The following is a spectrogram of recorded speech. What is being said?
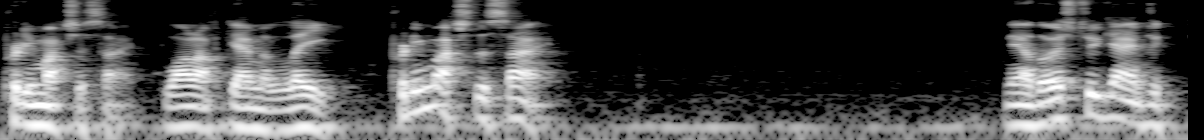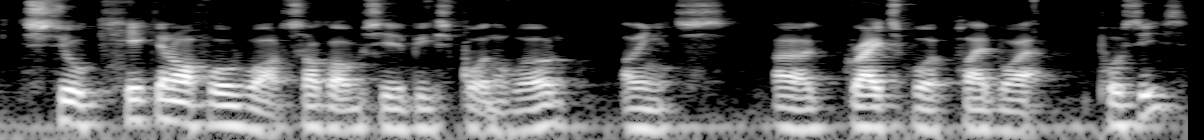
pretty much the same. Line up game of league, pretty much the same. Now, those two games are still kicking off worldwide. Soccer, obviously, the biggest sport in the world. I think it's a great sport played by pussies.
